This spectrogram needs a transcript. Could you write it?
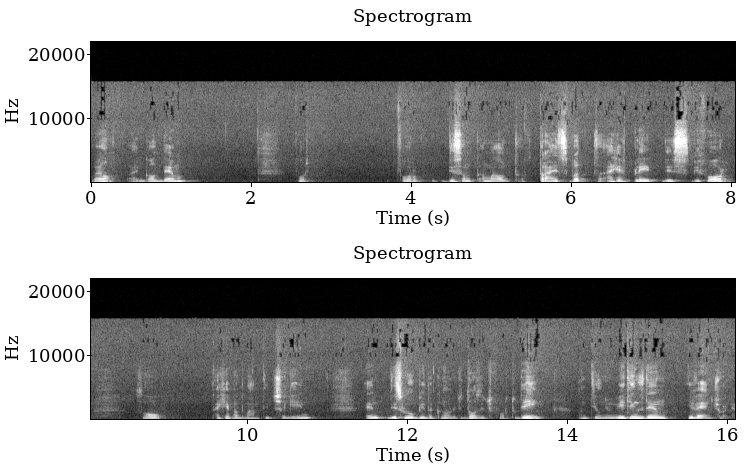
Well, I got them for for decent amount of tries, but I have played this before, so I have advantage again. And this will be the knowledge dosage for today. Until new meetings then, eventually.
